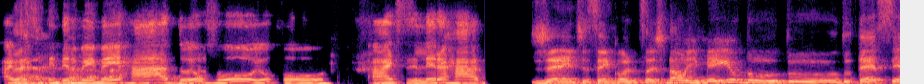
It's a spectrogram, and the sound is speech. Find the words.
Ai, vocês entenderam meu e-mail errado. Eu vou, eu vou. Ai, vocês leram errado. Gente, sem condições. Não, o e-mail do, do, do, TSE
